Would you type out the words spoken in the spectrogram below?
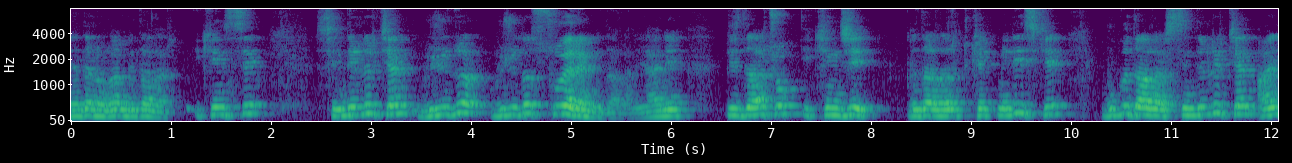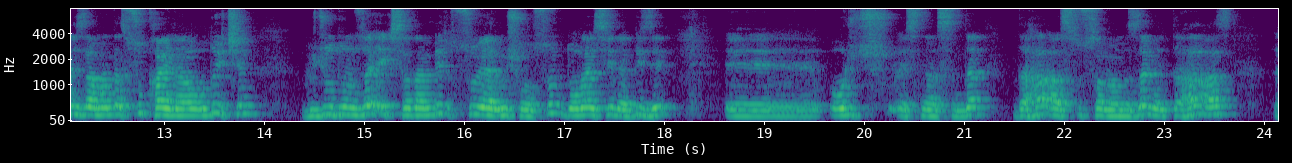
neden olan gıdalar. İkincisi sindirilirken vücuda vücuda su veren gıdalar. Yani biz daha çok ikinci gıdaları tüketmeliyiz ki bu gıdalar sindirilirken aynı zamanda su kaynağı olduğu için vücudumuza ekstradan bir su vermiş olsun. Dolayısıyla bizi e, oruç esnasında daha az susamamıza ve daha az e,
